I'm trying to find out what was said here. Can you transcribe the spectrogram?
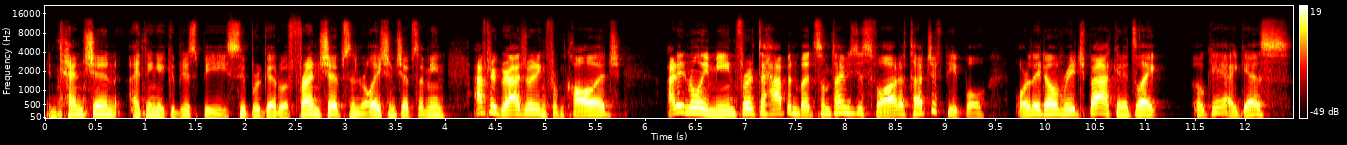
intention. I think it could just be super good with friendships and relationships. I mean, after graduating from college, I didn't really mean for it to happen, but sometimes you just fall out of touch with people or they don't reach back and it's like, okay, I guess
